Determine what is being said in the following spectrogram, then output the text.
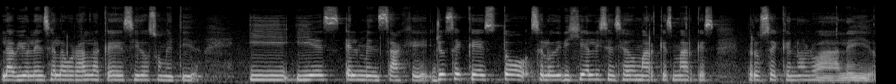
la violencia laboral a la que he sido sometida. Y, y, es el mensaje. Yo sé que esto se lo dirigía al licenciado Márquez Márquez, pero sé que no lo ha leído.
